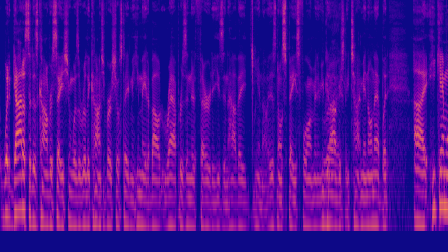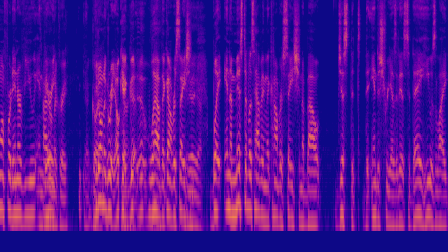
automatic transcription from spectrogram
what got us to this conversation was a really controversial statement he made about rappers in their 30s and how they, you know, there's no space for them, and you can Right. obviously chime in on that. But uh, he came on for an interview and I very don't agree. Yeah, you don't agree? Okay, No, good. yeah. Uh, We'll have the conversation. Yeah, yeah. But in the midst of us having the conversation about just the the industry as it is today, he was like,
